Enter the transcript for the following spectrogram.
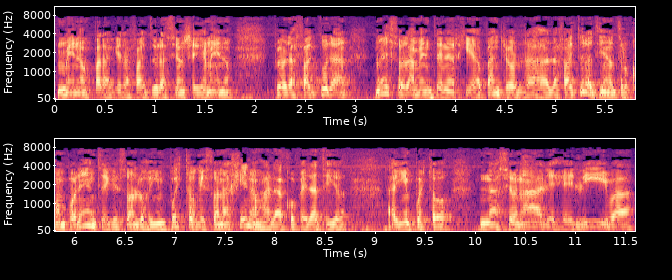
menos para que la facturación llegue menos. Pero la factura no es solamente energía, Pancho, la, la, factura tiene otros componentes, que son los impuestos que son ajenos a la cooperativa. Hay impuestos nacionales, el IVA,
